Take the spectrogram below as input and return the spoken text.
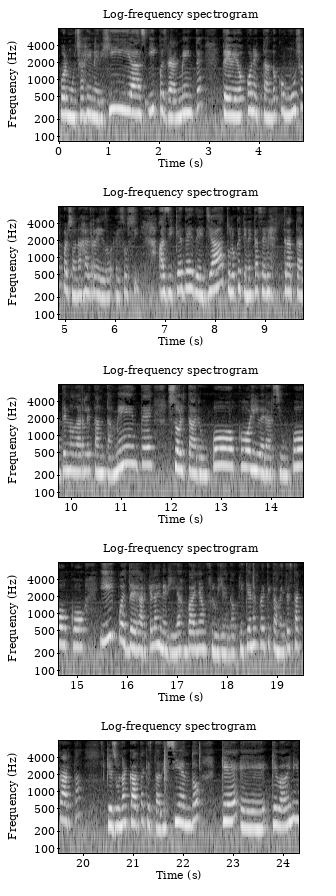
por muchas energías y pues realmente te veo conectando con muchas personas alrededor, eso sí. Así que desde ya tú lo que tienes que hacer es tratar de no darle tanta mente, soltar un poco, liberarse un poco y pues dejar que las energías vayan fluyendo. Aquí tienes prácticamente esta carta que es una carta que está diciendo que, eh, que, va a venir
